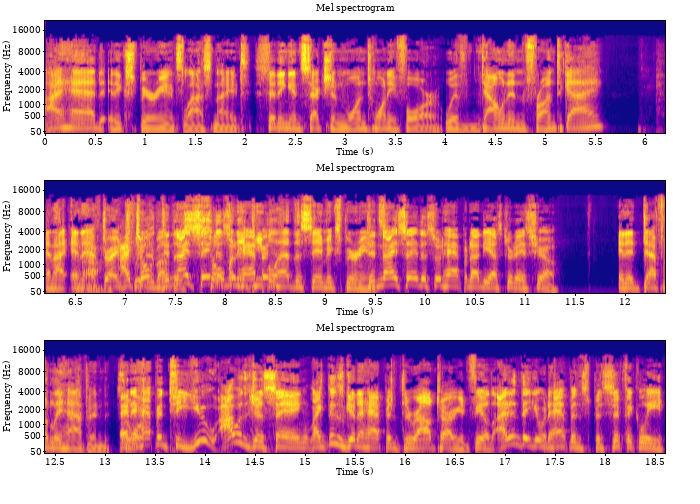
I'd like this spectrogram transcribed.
I had an experience last night sitting in section 124 with down in front guy. And I and after I tweeted I told- about didn't I this, say so this would many people happen? had the same experience. Didn't I say this would happen on yesterday's show? And it definitely happened. So and it happened to you. I was just saying, like, this is going to happen throughout Target Field. I didn't think it would happen specifically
